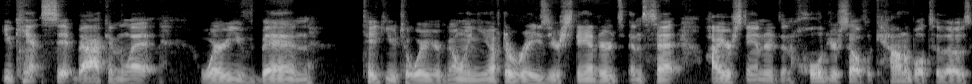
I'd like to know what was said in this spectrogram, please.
you can't sit back and let where you've been take you to where you're going. You have to raise your standards and set higher standards and hold yourself accountable to those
